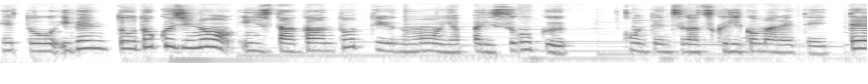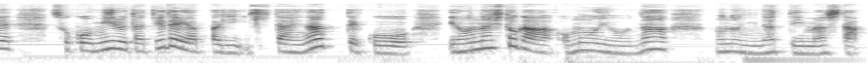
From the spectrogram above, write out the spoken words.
えっと、イベント独自のインスタアカウントっていうのもやっぱりすごくコンテンツが作り込まれていてそこを見るだけでやっぱり行きたいなってこういろんな人が思うようなものになっていました。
